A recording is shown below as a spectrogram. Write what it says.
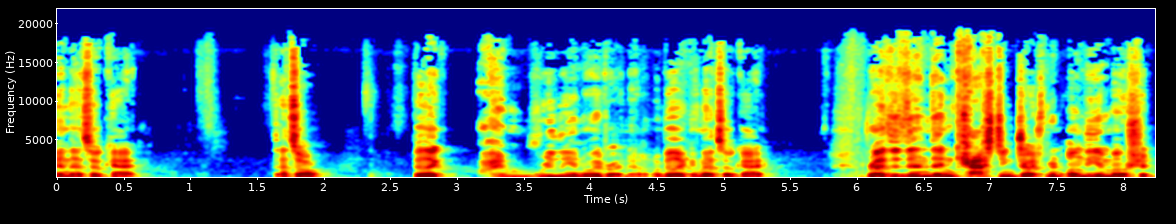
and that's okay. That's all. Be like, I'm really annoyed right now. I'll be like, and that's okay. Rather than then casting judgment on the emotion.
